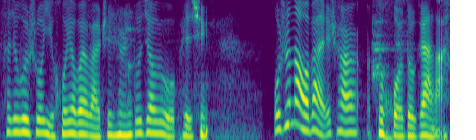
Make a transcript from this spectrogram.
他就会说，以后要不要把这些人都交给我培训？我说，那我把 HR 的活都干了，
